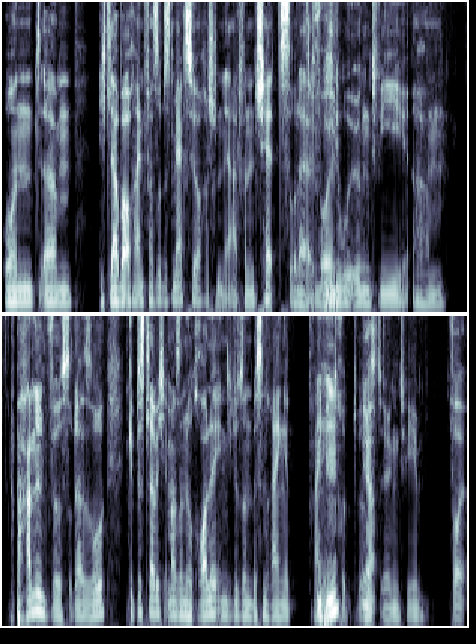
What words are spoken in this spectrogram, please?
Und ähm, ich glaube auch einfach so, das merkst du ja auch schon in der Art von den Chats oder Voll. wie du irgendwie ähm, behandelt wirst oder so, gibt es, glaube ich, immer so eine Rolle, in die du so ein bisschen reinge reingedrückt Mhm. Ja. wirst irgendwie. Voll.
